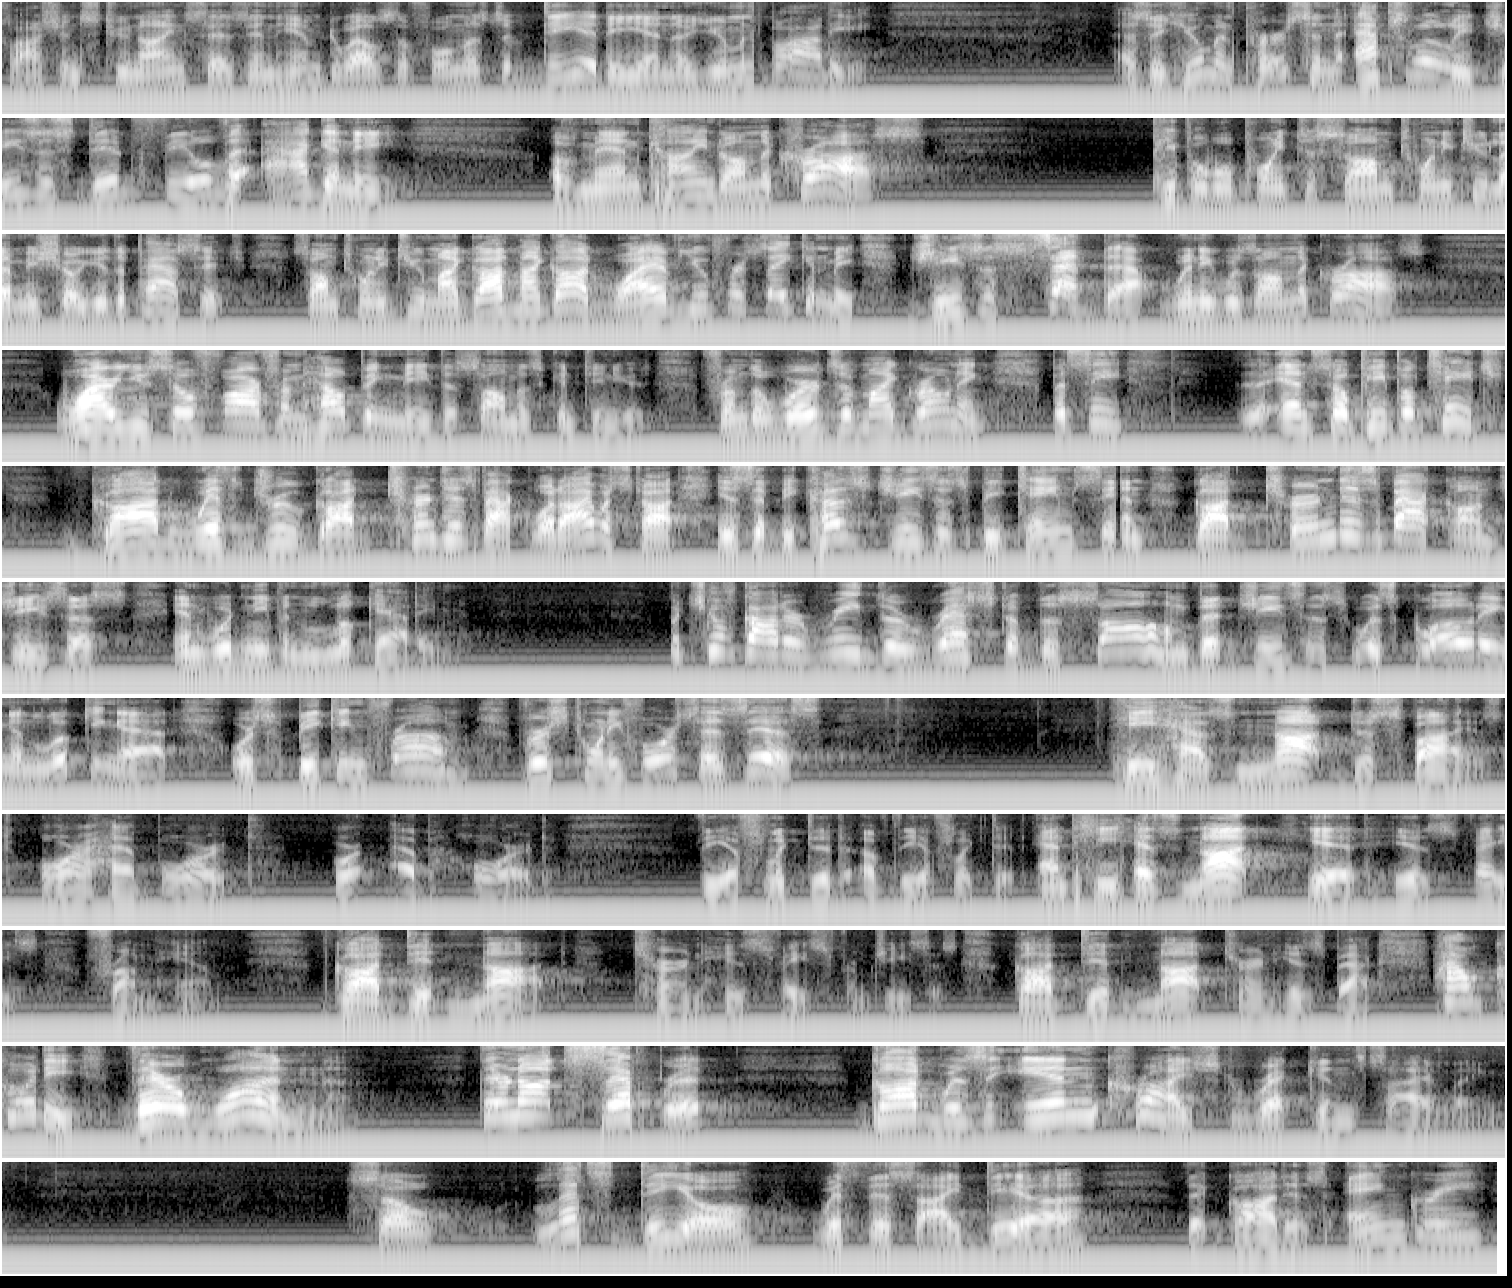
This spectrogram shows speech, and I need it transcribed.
Colossians 2 9 says, In him dwells the fullness of deity in a human body. As a human person, absolutely, Jesus did feel the agony of mankind on the cross. People will point to Psalm 22. Let me show you the passage. Psalm 22 My God, my God, why have you forsaken me? Jesus said that when he was on the cross. Why are you so far from helping me? The psalmist continues, from the words of my groaning. But see, and so people teach God withdrew, God turned his back. What I was taught is that because Jesus became sin, God turned his back on Jesus and wouldn't even look at him. But you've got to read the rest of the psalm that Jesus was quoting and looking at or speaking from. Verse 24 says this He has not despised or abhorred or abhorred the afflicted of the afflicted, and he has not hid his face from him. God did not turn his face from Jesus. God did not turn his back. How could he? They're one. They're not separate. God was in Christ reconciling. So let's deal with this idea that God is angry,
